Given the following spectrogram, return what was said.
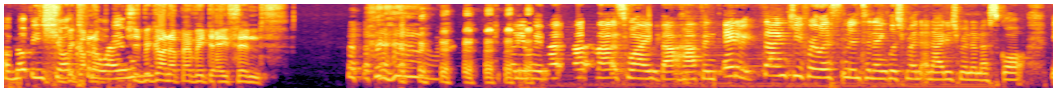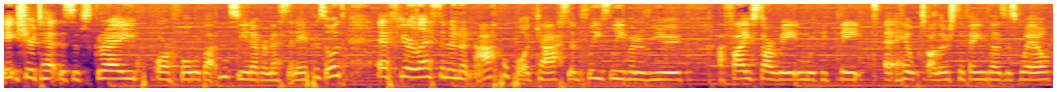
I've not been she's shocked been, for going a up, while. she's been going up every day since anyway, that, that, that's why that happened. Anyway, thank you for listening to an Englishman, an Irishman, and a Scot. Make sure to hit the subscribe or follow button so you never miss an episode. If you're listening on Apple Podcasts, then please leave a review. A five star rating would be great. It helps others to find us as well.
